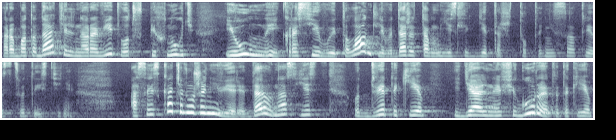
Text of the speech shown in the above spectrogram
работодатель норовит вот впихнуть и умный, и красивый, и талантливый, даже там, если где-то что-то не соответствует истине. А соискатель уже не верит. Да? У нас есть вот две такие идеальные фигуры, это такие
